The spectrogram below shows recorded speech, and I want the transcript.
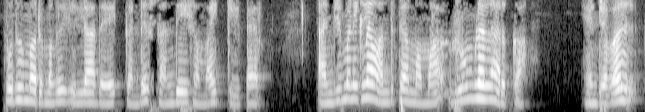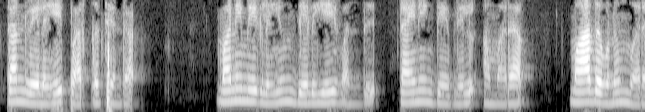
புது மருமகள் இல்லாததை கண்டு சந்தேகமாய் கேட்டார். அஞ்சு மணிக்கெல்லாம் வந்துட்டா மாமா ரூம்ல தான் இருக்கா? என்றவள் தன் வேலையை பார்க்கச் சென்றார் மணிமேகலையும் வெளியே வந்து டைனிங் டேபிளில் அமர மாதவனும் வர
